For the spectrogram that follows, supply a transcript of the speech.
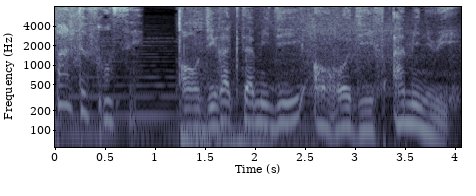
parlent de français. En direct à midi, en rediff à minuit.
